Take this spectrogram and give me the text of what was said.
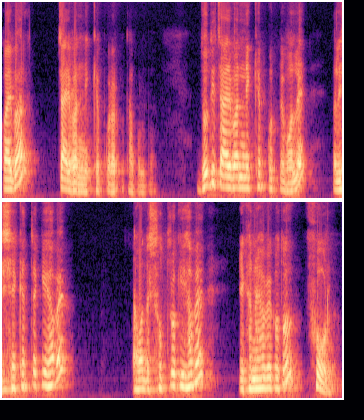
কয়বার? চারবার নিক্ষেপ করার কথা বলব। যদি চারবার নিক্ষেপ করতে বলে, তাহলে সেক্ষেত্রে কি হবে? আমাদের সূত্র কি হবে? এখানে হবে কত? ফোর।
